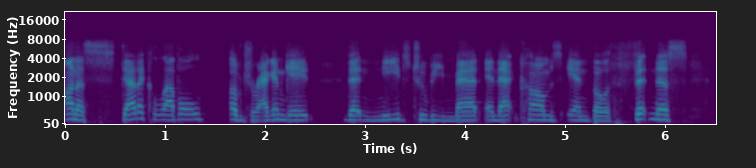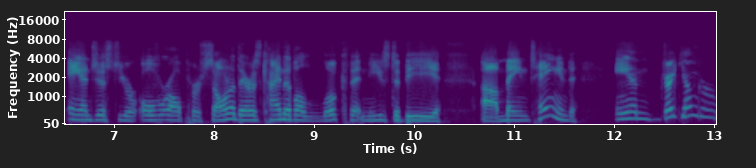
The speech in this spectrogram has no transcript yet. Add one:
an aesthetic level of dragon gate that needs to be met and that comes in both fitness and just your overall persona. There's kind of a look that needs to be uh, maintained. And drake younger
